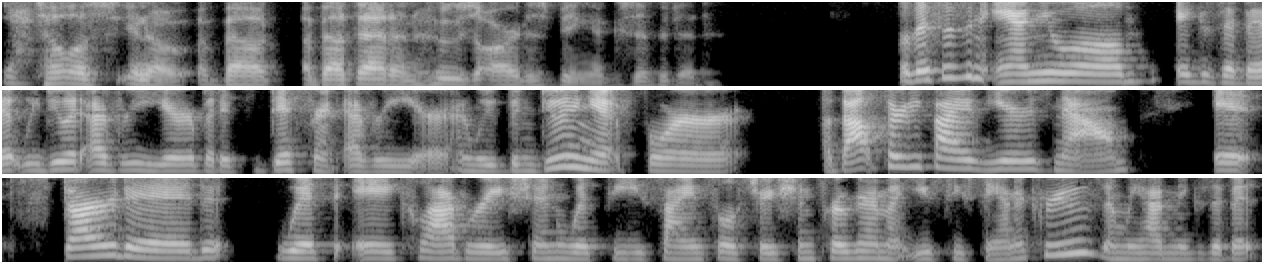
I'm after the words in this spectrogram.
Yes. Tell us, you know, about about that and whose art is being exhibited. Well, this is an annual exhibit. We do it every year, but it's different every year. And we've been doing it for about 35 years now. It started with a collaboration with the Science Illustration program at UC Santa Cruz, and we had an exhibit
